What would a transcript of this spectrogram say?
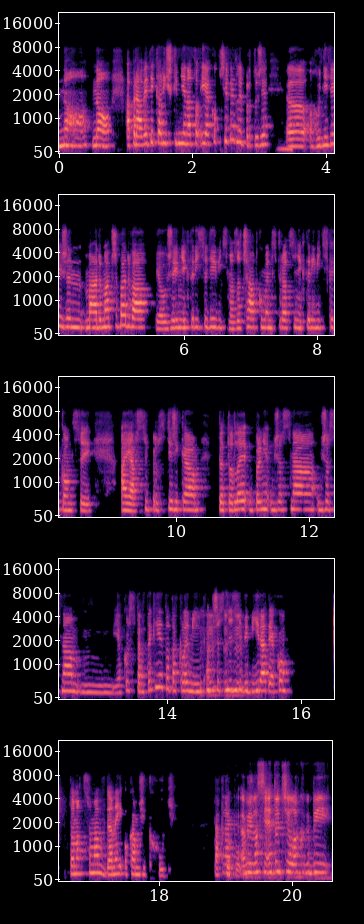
No, no. A právě ty kalíšky mě na to i jako přivedly, protože uh, hodně těch žen má doma třeba dva, jo, že jim některý se dějí víc na začátku menstruace, některý víc ke konci. A já si prostě říkám, to tohle je úplně úžasná, úžasná mm, jako strategie to takhle mít a mhm, přesně si mhm. vybírat jako to, na co mám v daný okamžik chuť. Tak, tak to aby vlastně to tělo jako by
